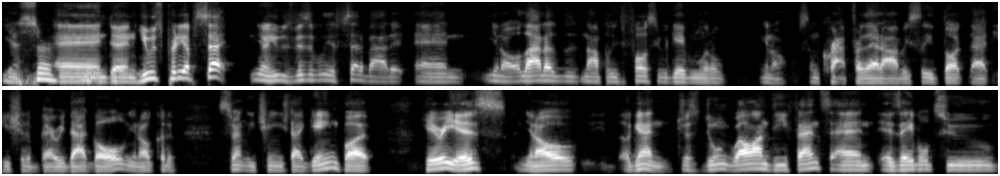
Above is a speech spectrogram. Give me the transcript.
Yes, sir. And yes, sir. and he was pretty upset you know, he was visibly upset about it. And, you know, a lot of the Napoli Tifosi, we gave him a little, you know, some crap for that. Obviously, thought that he should have buried that goal, you know, could have certainly changed that game. But here he is, you know, again, just doing well on defense and is able to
